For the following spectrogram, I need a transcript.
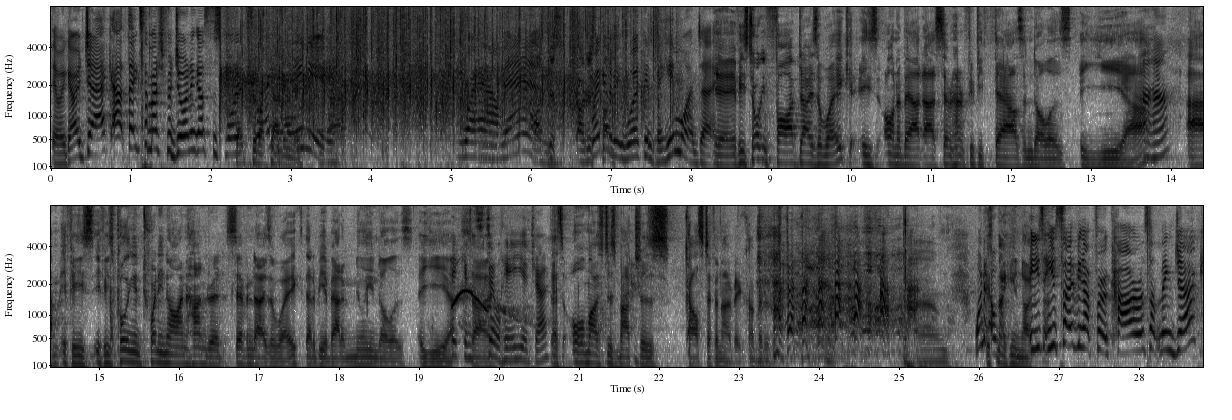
There we go, Jack. Uh, thanks so much for joining us this morning. Thanks so Great for having me. Seeing you. Wow, man. I just- I just We're going to be working for him one day. Yeah, if he's talking five days a week, he's on about uh, seven hundred fifty thousand dollars a year. Uh-huh. Um, if he's if he's pulling in twenty nine hundred seven days a week, that'd be about a million dollars a year. He can So still hear you, Joe. That's almost as much as Carl Stefanovic. I bet it is. What- Just making a note Are you, are you saving up for a car or something, Jack?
